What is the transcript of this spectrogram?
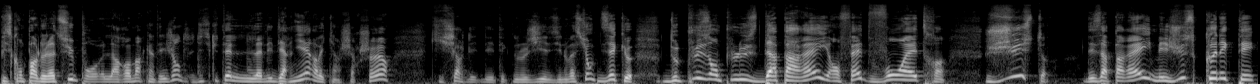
puisqu'on parle de là-dessus, pour la remarque intelligente, je discutais l'année dernière avec un chercheur qui cherche des, des technologies et des innovations, qui disait que de plus en plus d'appareils, en fait, vont être juste des appareils, mais juste connectés.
